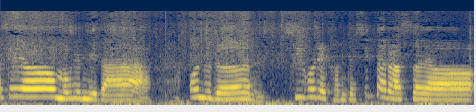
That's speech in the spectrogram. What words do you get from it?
안녕하세요. 목입니다. 오늘은 시골에 감자 씻따러 왔어요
